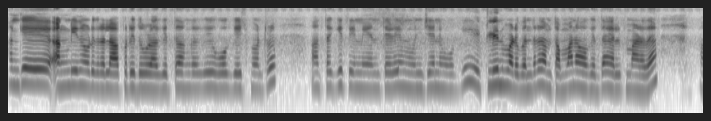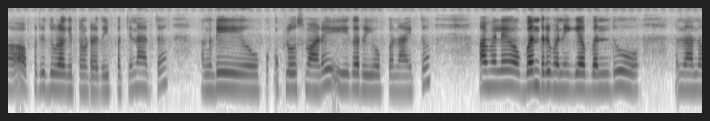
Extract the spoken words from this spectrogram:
ಹಾಗೆ ಅಂಗಡಿ ನೋಡಿದ್ರಲ್ಲ ಆಪರಿ ಧೂಳಾಗಿತ್ತು ಹಾಗಾಗಿ ಹೋಗಿ ಯಜಮಾನ್ರು ತೆಗಿತೀನಿ ಅಂತೇಳಿ ಮುಂಜಾನೆ ಹೋಗಿ ಕ್ಲೀನ್ ಮಾಡಿ ಬಂದ್ರೆ. ನಮ್ಮ ತಮ್ಮನೇ ಹೋಗಿದ್ದ ಹೆಲ್ಪ್ ಮಾಡಿದೆ. ಆಪರಿ ಧೂಳಾಗಿತ್ತು ನೋಡ್ರಿ, ಅದು ಇಪ್ಪತ್ತು ದಿನ ಆಯ್ತು. ಅಂಗಡಿ ಕ್ಲೋಸ್ ಮಾಡಿ ಈಗ ರೀಓಪನ್ ಆಯಿತು. ಆಮೇಲೆ ಬಂದ್ರಿ ಮನೆಗೆ, ಬಂದು ನಾನು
